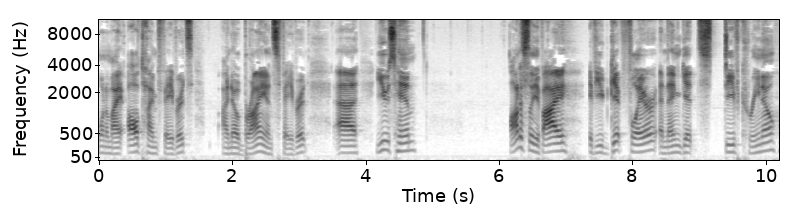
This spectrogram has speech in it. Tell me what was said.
one of my all-time favorites. I know Brian's favorite. Uh, use him. Honestly, if I if you get Flair and then get Steve Corino,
